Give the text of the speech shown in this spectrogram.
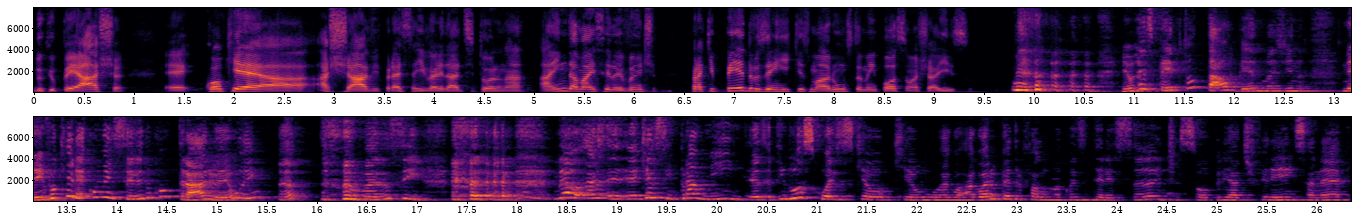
do que o P acha, é, qual que é a, a chave para essa rivalidade se tornar ainda mais relevante para que Pedros Henriques Maruns também possam achar isso? eu respeito total Pedro, imagina. Nem vou querer convencer ele do contrário, eu, hein? Mas assim, não, é, é, é, que assim, para mim, é, tem duas coisas que eu, que eu. Agora o Pedro falou uma coisa interessante sobre a diferença, né?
